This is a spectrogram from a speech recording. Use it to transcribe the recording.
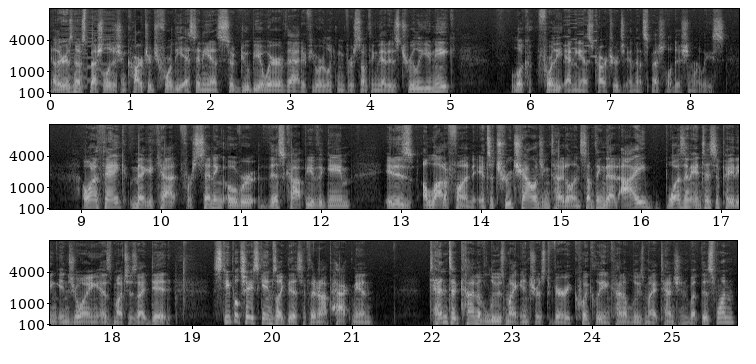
Now there is no special edition cartridge for the SNES, so do be aware of that. If you are looking for something that is truly unique, look for the NES cartridge and that special edition release. I want to thank Megacat for sending over this copy of the game. It is a lot of fun. It's a true challenging title and something that I wasn't anticipating enjoying as much as I did. Steeplechase games like this, if they're not Pac-Man, tend to kind of lose my interest very quickly and kind of lose my attention. But this one,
